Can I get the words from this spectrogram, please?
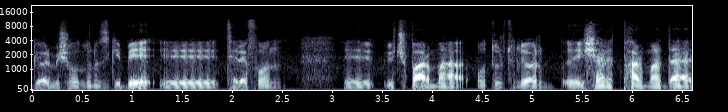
görmüş olduğunuz gibi e, telefon e, üç parmağı oturtuluyor. E, işaret parmağı da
